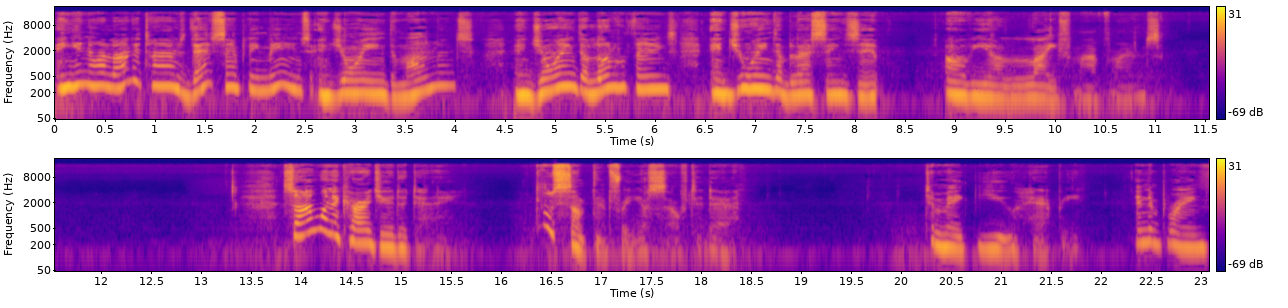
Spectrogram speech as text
And you know, a lot of times that simply means enjoying the moments, enjoying the little things, enjoying the blessings of your life, my friends. So I want to encourage you today. Do something for yourself today to make you happy and to bring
